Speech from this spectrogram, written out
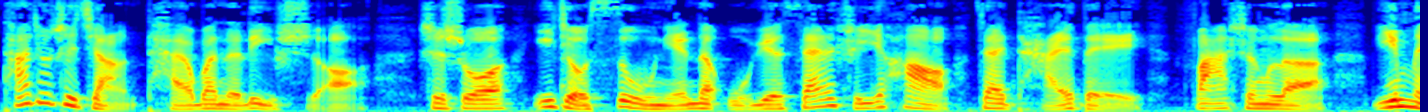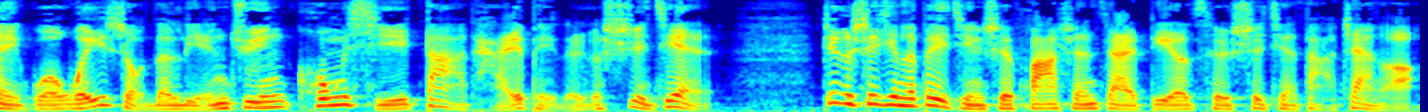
它就是讲台湾的历史哦。是说，一九四五年的五月三十一号，在台北发生了以美国为首的联军空袭大台北的一个事件。这个事件的背景是发生在第二次世界大战啊，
